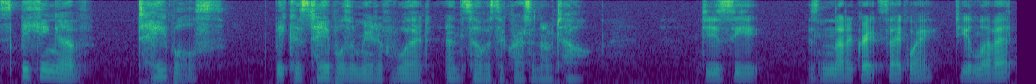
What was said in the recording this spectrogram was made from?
speaking of tables, because tables are made of wood, and so is the Crescent Hotel. Do you see? Isn't that a great segue? Do you love it?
